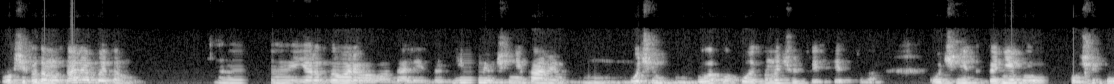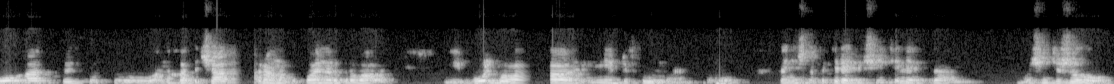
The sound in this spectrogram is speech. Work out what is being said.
Вообще, когда мы узнали об этом, э, я разговаривала далее с другими учениками, очень было плохое самочувствие, естественно. Очень несколько дней было очень плохо, то есть вот э, анахата чакра, она буквально разрывалась. И боль была неописуемая. Конечно, потерять учителя – это очень тяжело.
